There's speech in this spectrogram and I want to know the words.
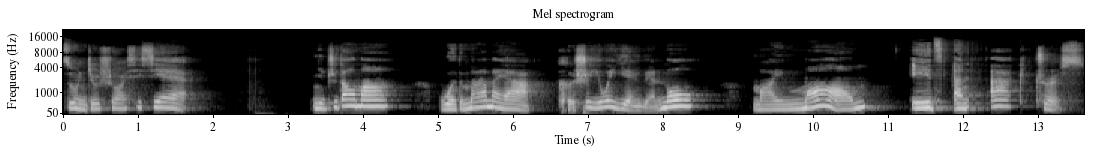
Zoom 就说：“谢谢。”你知道吗？我的妈妈呀。可是一位演员哦。My mom is an actress.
